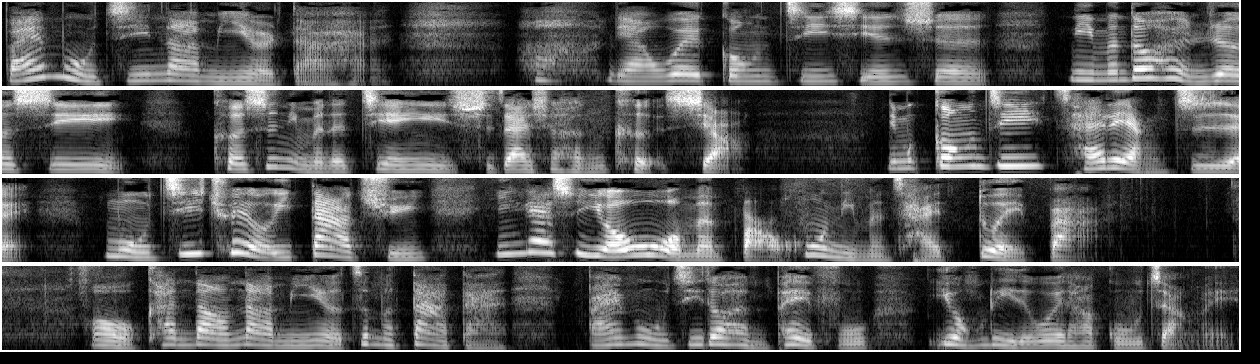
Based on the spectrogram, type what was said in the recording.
白母鸡纳米尔大喊：“啊，两位公鸡先生，你们都很热心，可是你们的建议实在是很可笑。你们公鸡才两只，诶，母鸡却有一大群，应该是由我们保护你们才对吧？哦，看到纳米尔这么大胆，白母鸡都很佩服，用力的为他鼓掌。哎，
